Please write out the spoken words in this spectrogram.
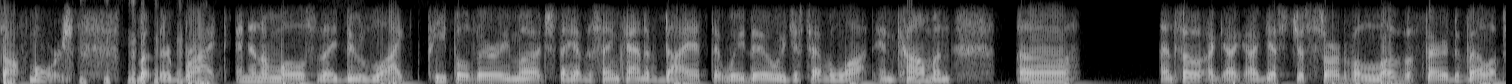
sophomores. But they're bright animals. They do like people very much. They have the same kind of diet that we do. We just have a lot in common. Uh and so I, I, I guess just sort of a love affair develops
